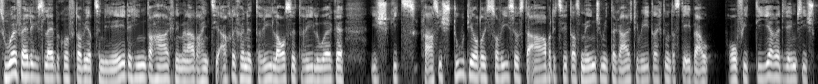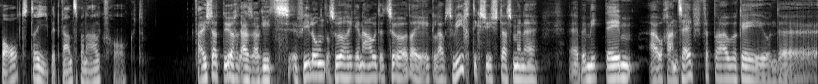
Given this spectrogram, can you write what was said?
zufälliges Leben gerufen, da wird es eine Idee dahinter haben. Ich nehme an, da haben Sie auch ein bisschen reinlassen, reinschauen. Ist, gibt's quasi Studien oder ist so wie aus der Arbeit jetzt als Menschen mit der geistigen Beeinträchtigung, dass die eben auch profitieren, indem sie Sport treiben? Ganz banal gefragt. Da ist natürlich, also da gibt's viele Untersuchungen auch dazu, oder? Ich glaube, das Wichtigste ist, dass man äh, eben mit dem auch an Selbstvertrauen gehen und äh,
